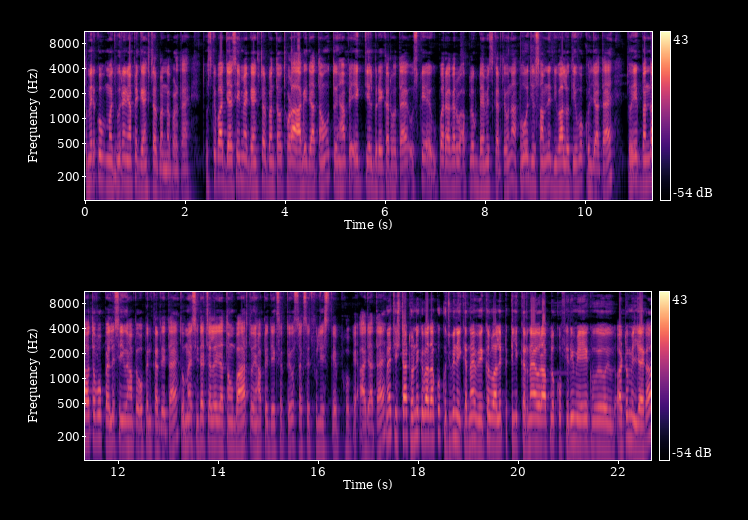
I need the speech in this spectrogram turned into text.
तो मेरे को मजबूरन यहाँ पे गैंगस्टर बनना पड़ता है। तो उसके बाद जैसे ही मैं गैंगस्टर बनता हूँ, थोड़ा आगे जाता हूँ। तो यहाँ पे एक जेल ब्रेकर होता है, उसके ऊपर अगर आप लोग डैमेज करते हो ना, वो जो सामने दीवार होती है, वो खुल जाता है। तो एक बंदा होता है, वो पहले से यहाँ पे ओपन कर देता है। तो मैं सीधा चले जाता हूँ बाहर तो यहाँ पे देख सकते हो सक्सेसफुली स्केप होके आ जाता है। मैच स्टार्ट होने के बाद आपको कुछ भी नहीं करना है व्हीकल वाले पे क्लिक करना है और आप लोग को फ्री में एक ऑटो मिल जाएगा।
